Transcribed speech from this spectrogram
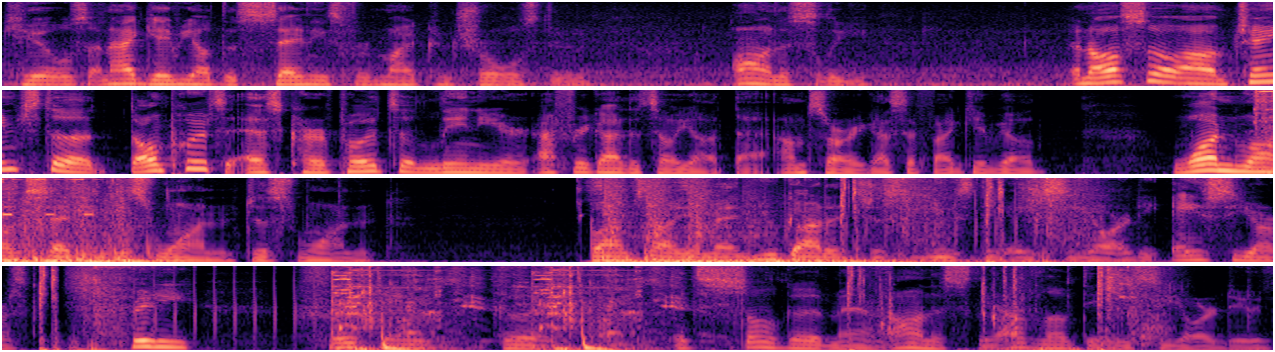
kills, and I gave you all the settings for my controls, dude. Honestly. And also, um, change the, don't put it to S curve, put it to linear. I forgot to tell y'all that. I'm sorry, guys, if I give y'all one wrong setting. Just one. Just one. But I'm telling you, man, you gotta just use the ACR. The ACR is pretty freaking good. It's so good, man. Honestly, I love the ACR, dude.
